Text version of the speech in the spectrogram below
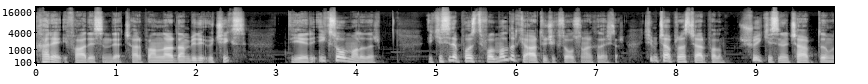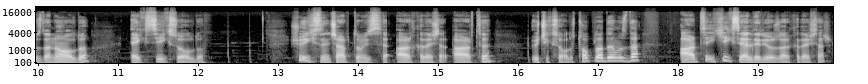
kare ifadesinde çarpanlardan biri 3x diğeri x olmalıdır. İkisi de pozitif olmalıdır ki artı 3x olsun arkadaşlar. Şimdi çapraz çarpalım. Şu ikisini çarptığımızda ne oldu? Eksi x oldu. Şu ikisini çarptığımız ise arkadaşlar artı 3x oldu. Topladığımızda artı 2x elde ediyoruz arkadaşlar.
